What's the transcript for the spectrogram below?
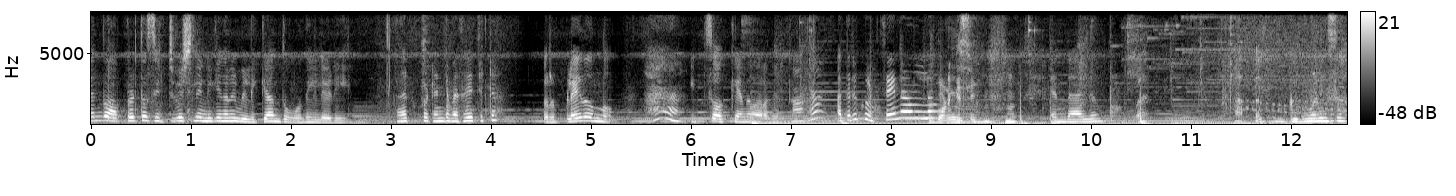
എന്തോ അപ്പോഴത്തെ സിറ്റുവേഷൻ എനിക്ക് അങ്ങനെ വിളിക്കാൻ തോന്നിയില്ലടി. അതൊക്കെ പെട്ടെന്ന് മെസ്സേജ് അയച്ചിട്ട്. റിപ്ലൈ തന്നു. ഇറ്റ്സ് ഓക്കെ എന്ന് പറഞ്ഞിട്ട്. അതൊരു ഗുഡ് സൈൻ ആണല്ലോ. എന്തായാലും ഗുഡ് മോർണിംഗ് സർ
